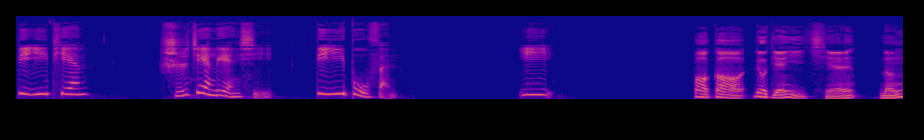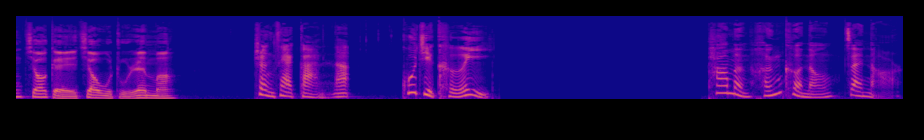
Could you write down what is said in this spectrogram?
第一天，实践练习第一部分。一、报告六点以前能交给教务主任吗？正在赶呢，估计可以。他们很可能在哪儿？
